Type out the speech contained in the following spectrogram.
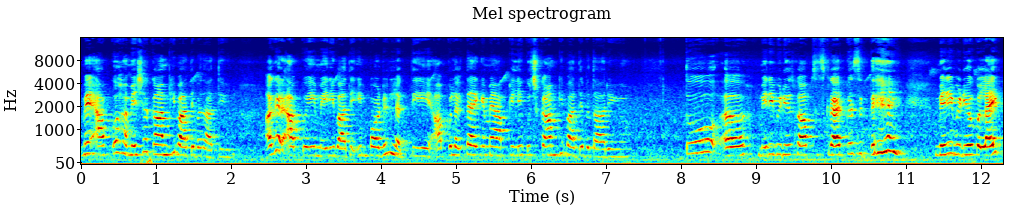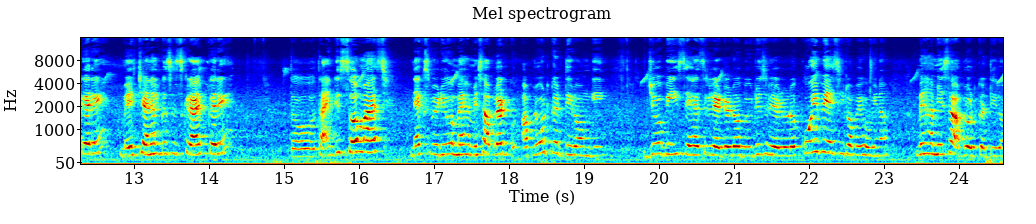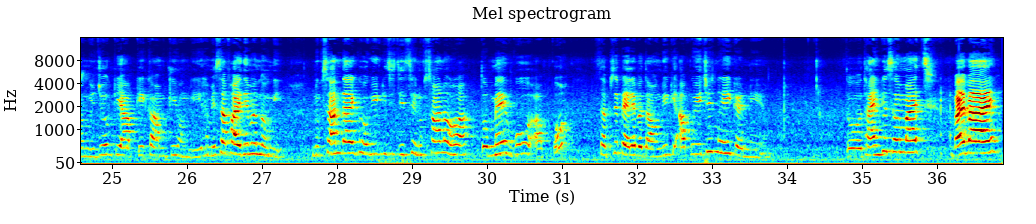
मैं आपको हमेशा काम की बातें बताती हूँ। अगर आपको ये मेरी बातें इंपॉर्टेंट लगती है, आपको लगता है कि मैं आपके लिए कुछ काम की बातें बता रही हूँ तो आ, मेरी वीडियोस को आप सब्सक्राइब कर सकते हैं। मेरी वीडियो को लाइक करें मेरे चैनल को सब्सक्राइब करें। तो thank you so much next video मैं हमेशा अपलोड अपलोड करती रहूँगी। जो भी सेहत से रिलेटेड हो ब्यूटी से रिलेटेड हो कोई भी ऐसी टॉपिक होगी ना मैं हमेशा अपलोड करती रहूँगी जो कि आपके काम की होंगी। हमेशा फ़ायदेमंद होंगी। नुकसानदायक होगी किसी चीज़ से नुकसान होगा तो मैं वो आपको सबसे पहले बताऊँगी कि आपको ये चीज़ नहीं करनी है। तो thank you so much bye bye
